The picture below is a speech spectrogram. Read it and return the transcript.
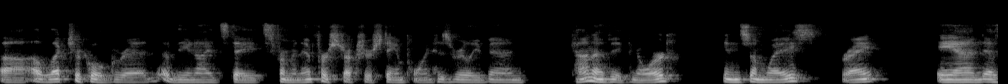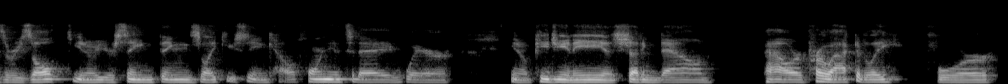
uh, electrical grid of the united states from an infrastructure standpoint has really been kind of ignored in some ways right? And as a result, you know, you're seeing things like you see in California today where, you know, PG&E is shutting down power proactively for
